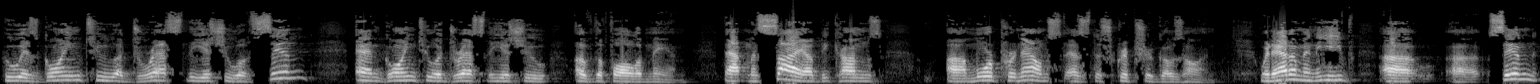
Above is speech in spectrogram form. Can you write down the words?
who is going to address the issue of sin and going to address the issue of the fall of man. That Messiah becomes uh, more pronounced as the scripture goes on. When Adam and Eve uh, uh, sinned,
